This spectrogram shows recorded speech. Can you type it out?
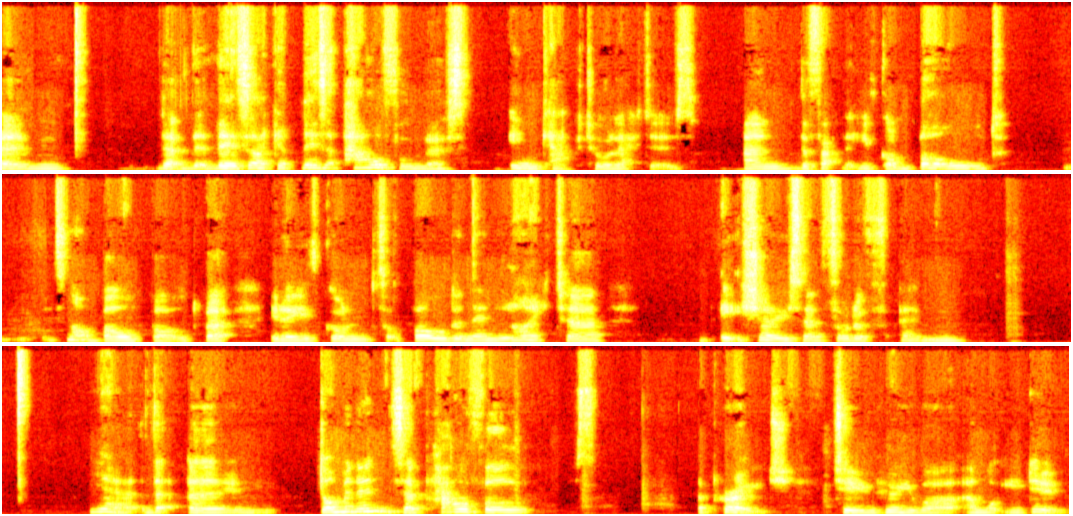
um that, that there's like a there's a powerfulness in capital letters and the fact that you've gone bold it's not bold bold but you know you've gone sort of bold and then lighter it shows a sort of um yeah the uh, dominance a powerful approach to who you are and what you do.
